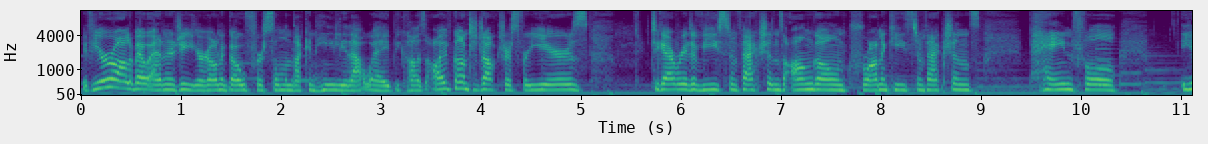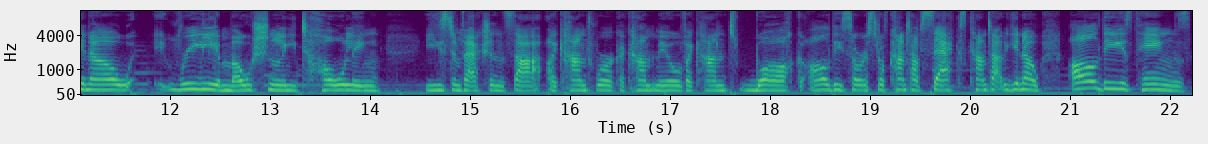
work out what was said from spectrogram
if you're all about energy, you're going to go for someone that can heal you that way because I've gone to doctors for years to get rid of yeast infections, ongoing chronic yeast infections, painful, you know, really emotionally tolling yeast infections that I can't work, I can't move, I can't walk, all these sort of stuff, can't have sex, can't have, you know, all these things.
